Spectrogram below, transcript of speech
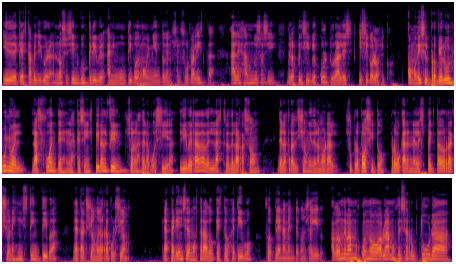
y de que esta película no se circunscribe a ningún tipo de movimiento que no sea el surrealista, alejándose así de los principios culturales y psicológicos. Como dice el propio Luis Buñuel, las fuentes en las que se inspira el film son las de la poesía, liberada del lastre de la razón, de la tradición y de la moral. Su propósito, provocar en el espectador reacciones instintivas de atracción o de repulsión. La experiencia ha demostrado que este objetivo fue plenamente conseguido. ¿A dónde vamos cuando hablamos de esa ruptura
